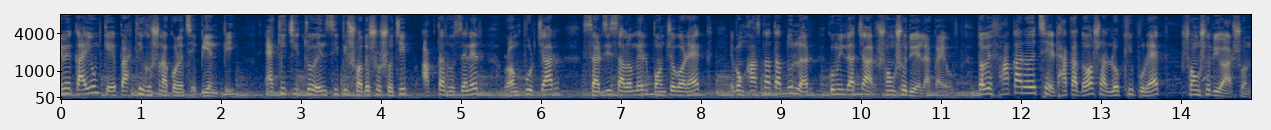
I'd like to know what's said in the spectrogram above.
এম এ কাইয়ুমকে প্রার্থী ঘোষণা করেছে বিএনপি। একই চিত্র এনসিপির সদস্য সচিব আক্তার হোসেনের রংপুর চার, সার্জিস আলমের পঞ্চগড় এক এবং হাসনাত আবদুল্লার কুমিল্লা চার সংসদীয় এলাকায়ও। তবে ফাঁকা রয়েছে ঢাকা দশ আর লক্ষ্মীপুর এক সংসদীয় আসন।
